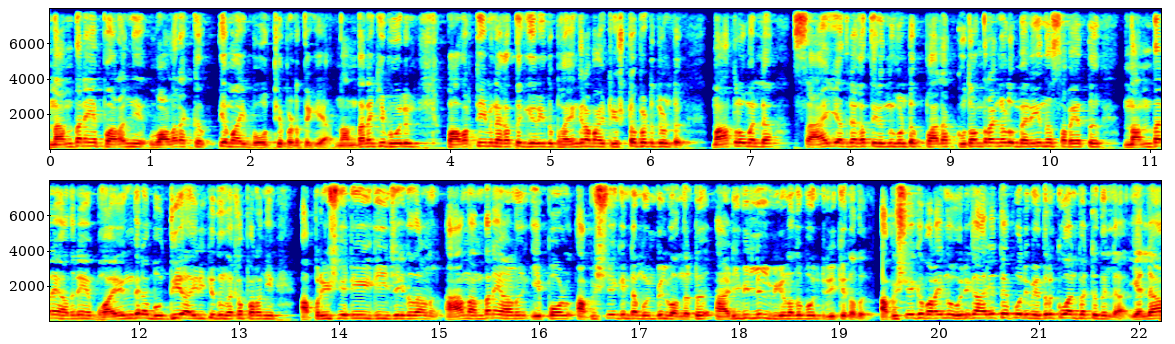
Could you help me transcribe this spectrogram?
നന്ദനയെ പറഞ്ഞ് വളരെ കൃത്യമായി ബോധ്യപ്പെടുത്തുകയാണ് നന്ദനയ്ക്ക് പോലും പവർ ടീമിനകത്ത് കയറി ഇത് ഭയങ്കരമായിട്ട് ഇഷ്ടപ്പെട്ടിട്ടുണ്ട്. മാത്രവുമല്ല സായി അതിനകത്തിരുന്നു കൊണ്ട് പല കുതന്ത്രങ്ങളും മെനയുന്ന സമയത്ത് നന്ദനെ അതിനെ ഭയങ്കര ബുദ്ധിയായിരിക്കുന്നു എന്നൊക്കെ പറഞ്ഞ് അപ്രീഷിയേറ്റ് ചെയ്യുകയും ചെയ്തതാണ്. ആ നന്ദനയാണ് ഇപ്പോൾ അഭിഷേകിന്റെ മുൻപിൽ വന്നിട്ട് അടിവില്ലിൽ വീണതുപോലെ ഇരിക്കുന്നത് അഭിഷേക് പറയുന്ന ഒരു കാര്യത്തെ പോലും എതിർക്കുവാൻ പറ്റുന്നില്ല. എല്ലാ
